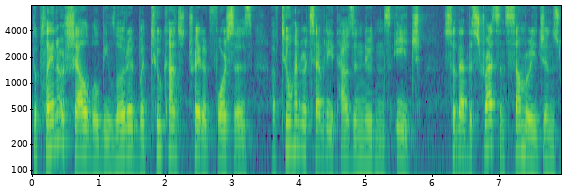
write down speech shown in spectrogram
The planar shell will be loaded with two concentrated forces of 270,000 newtons each so that the stress in some regions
